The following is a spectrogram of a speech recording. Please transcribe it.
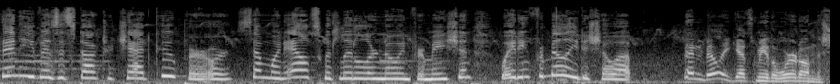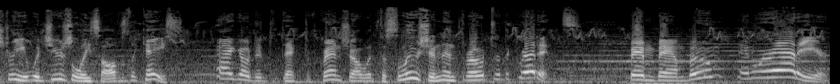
Then he visits Dr. Chad Cooper or someone else with little or no information, waiting for Billy to show up. Then Billy gets me the word on the street, which usually solves the case. I go to Detective Crenshaw with the solution and throw it to the credits. Bim bam boom, and we're out of here.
